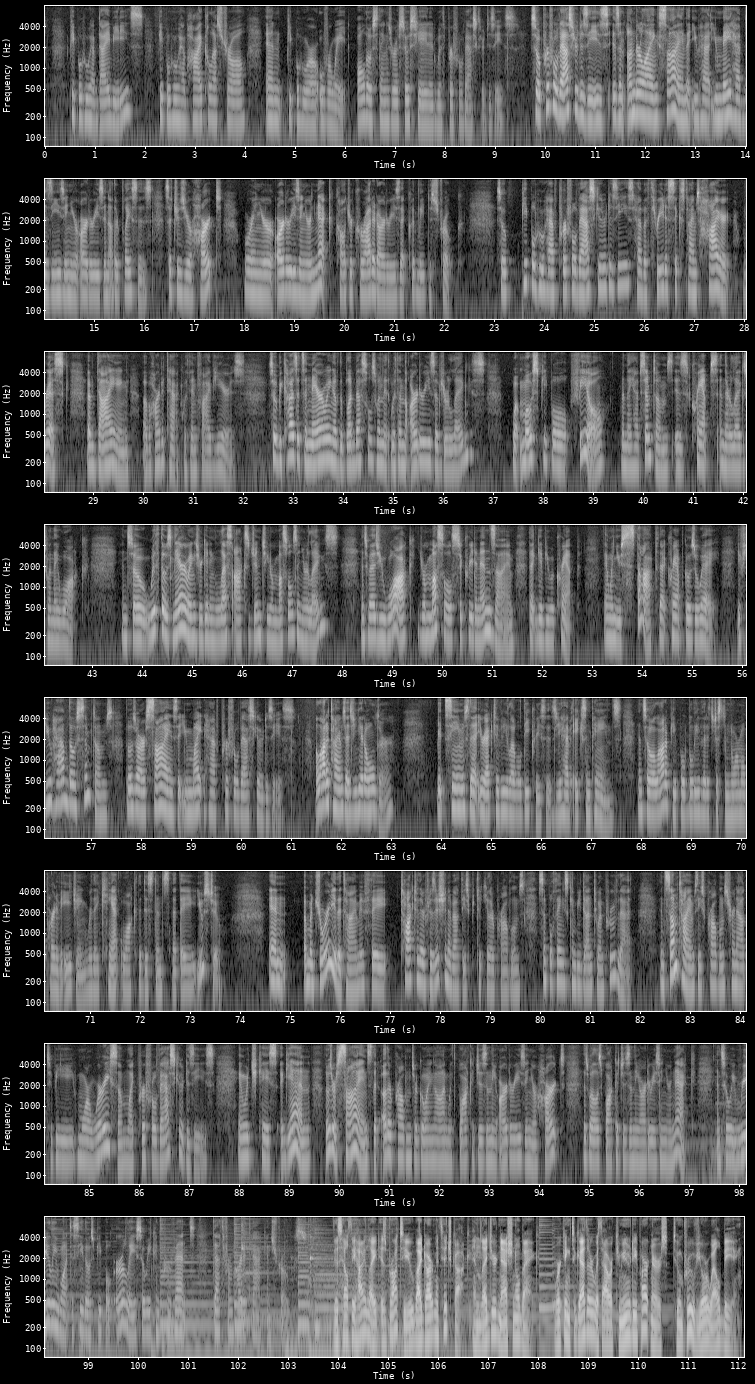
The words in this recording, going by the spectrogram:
people who have diabetes, people who have high cholesterol, and people who are overweight. All those things are associated with peripheral vascular disease. So peripheral vascular disease is an underlying sign that you ha- you may have disease in your arteries in other places, such as your heart or in your arteries in your neck called your carotid arteries that could lead to stroke. So people who have peripheral vascular disease have a 3 to 6 times higher risk of dying of a heart attack within 5 years. So, because it's a narrowing of the blood vessels within the arteries of your legs, what most people feel when they have symptoms is cramps in their legs when they walk. And so, with those narrowings, you're getting less oxygen to your muscles in your legs. And so, as you walk, your muscles secrete an enzyme that give you a cramp. And when you stop, that cramp goes away. If you have those symptoms, those are signs that you might have peripheral vascular disease. A lot of times, as you get older, it seems that your activity level decreases. You have aches and pains. And so a lot of people believe that it's just a normal part of aging where they can't walk the distance that they used to. And a majority of the time, if they talk to their physician about these particular problems, simple things can be done to improve that. And sometimes these problems turn out to be more worrisome, like peripheral vascular disease in which case, again, those are signs that other problems are going on with blockages in the arteries in your heart, as well as blockages in the arteries in your neck. And so we really want to see those people early so we can prevent death from heart attack and strokes. This Healthy Highlight is brought to you by Dartmouth Hitchcock and Ledyard National Bank, working together with our community partners to improve your well being.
